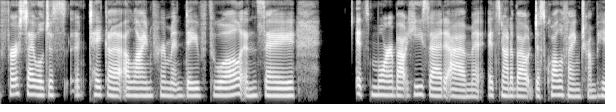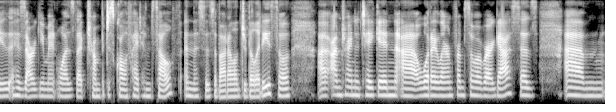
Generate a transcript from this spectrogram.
first, I will just uh, take a, a line from Dave Thul and say it's more about he said um, it's not about disqualifying Trump. He, his argument was that Trump disqualified himself, and this is about eligibility. So I'm trying to take in uh, what I learned from some of our guests as um,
